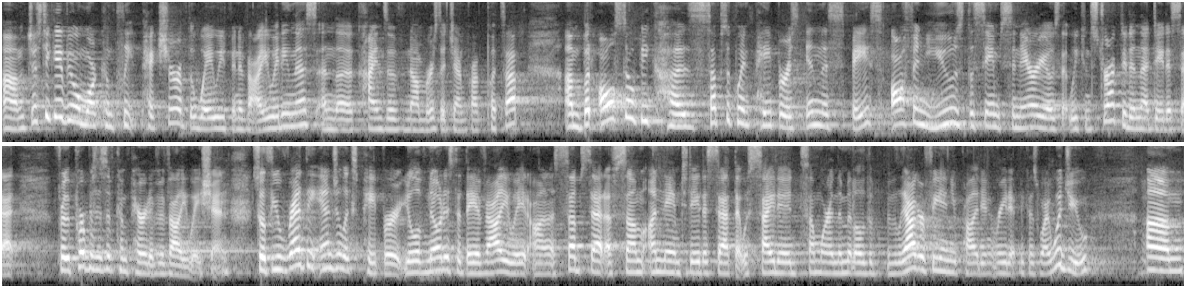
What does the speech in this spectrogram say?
um, just to give you a more complete picture of the way we've been evaluating this and the kinds of numbers that GenProg puts up, um, but also because subsequent papers in this space often use the same scenarios that we constructed in that data set for the purposes of comparative evaluation. So if you read the Angelix paper, you'll have noticed that they evaluate on a subset of some unnamed data set that was cited somewhere in the middle of the bibliography, and you probably didn't read it because why would you? Um,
